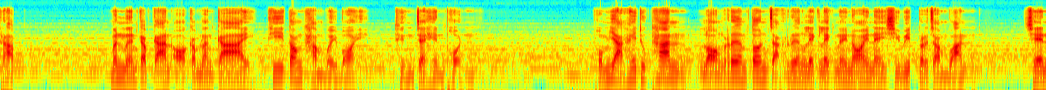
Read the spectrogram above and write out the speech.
ครับ มันเหมือนกับการออกกำลังกายที่ต้องทำบ่อยๆ ถึงจะเห็นผล ผมอยากให้ทุกท่านลองเริ่มต้นจากเรื่องเล็กๆ น้อยๆ ในชีวิตประจำวัน เช่น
